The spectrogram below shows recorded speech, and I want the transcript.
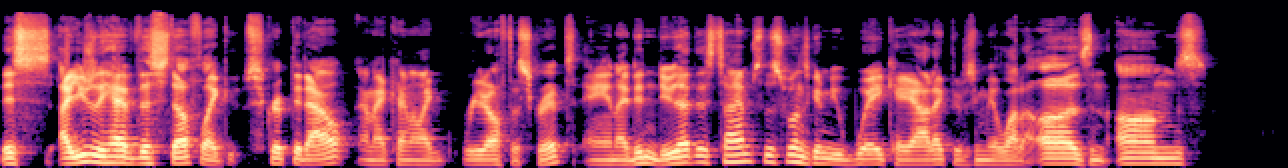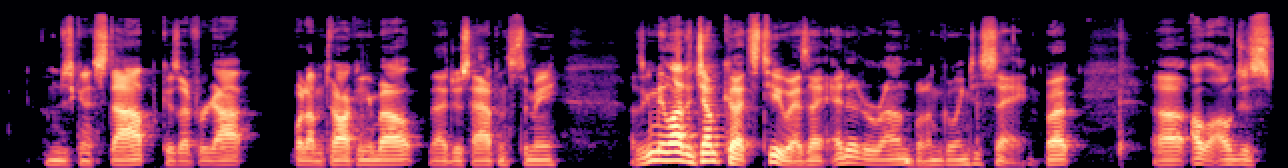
this I usually have this stuff like scripted out and I kind of like read off the script and I didn't do that this time so this one's going to be way chaotic. There's going to be a lot of uhs and ums. I'm just going to stop because I forgot what I'm talking about. That just happens to me. There's going to be a lot of jump cuts too as I edit around what I'm going to say but uh, I'll, I'll just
